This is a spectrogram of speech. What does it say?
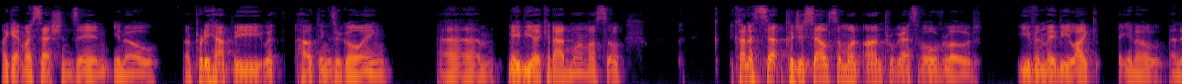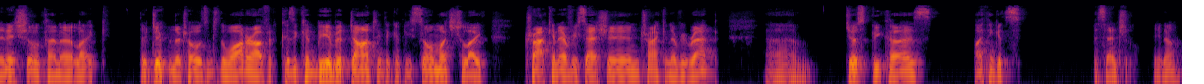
I get my sessions in, you know, I'm pretty happy with how things are going. Um, maybe I could add more muscle. Kind of, sell, could you sell someone on progressive overload, even maybe like you know an initial kind of like they're dipping their toes into the water of it because it can be a bit daunting. There can be so much to like tracking every session, tracking every rep, um, just because I think it's essential, you know.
